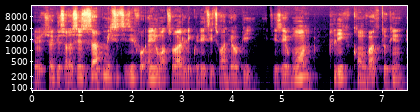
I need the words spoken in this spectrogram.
if we check this out, it says Zap makes it easy for anyone to add liquidity to an LP. It is a one-click convert token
